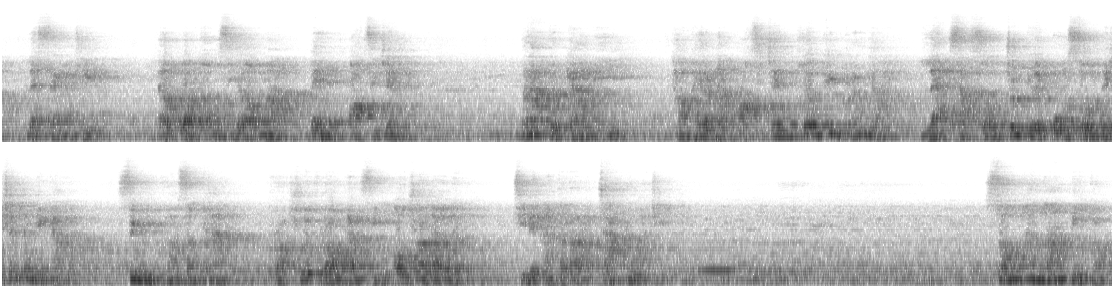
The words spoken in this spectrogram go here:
ำและแสงอาทิตย์ แล้วปล่อยของเสียออกมาเป็นออกซิเจน ปรากฏการณ์นี้ทำให้ระดับออกซิเจนเพิ่มขึ้นครั้งใหญ่ และสะสมจนเกิดโอโซนในชั้นบรรยากาศ ซึ่งมีความสำคัญเพราะช่วยกรองรังสีอัลตราไวโอเลตที่เป็นอันตรายจากดวงอาทิตย์ 2,000 ล้านปีก่อน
